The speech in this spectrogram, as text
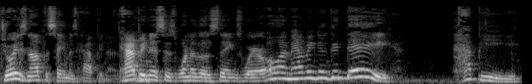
joy is not the same as happiness. Happiness is one of those things where, oh, I'm having a good day. Happy.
